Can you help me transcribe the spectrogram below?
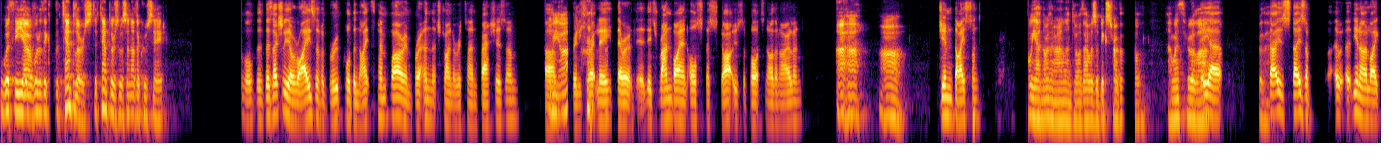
with the, uh, what do they call the Templars? The Templars was another crusade. Well, there's actually a rise of a group called the Knights Templar in Britain that's trying to return fascism. Oh, um, yeah? really correctly. There, are, it's run by an Ulster Scot who supports Northern Ireland, Uh-huh. Oh, Jim Dowson. oh yeah, Northern Ireland. Oh, that was a big struggle. I went through a lot. yeah, for that. that is that is a, uh, uh, you know, like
